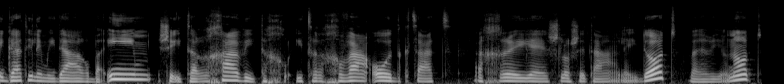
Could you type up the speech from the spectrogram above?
הגעתי למידה 40, שהתארכה והתרחבה עוד קצת אחרי uh, שלושת הלידות וההריונות.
